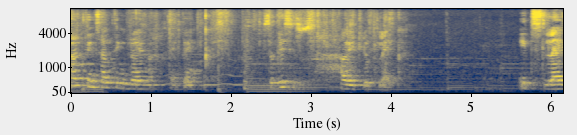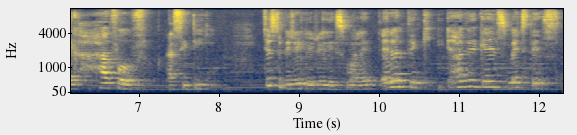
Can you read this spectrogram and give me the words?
Something something driver, I think. So this is how it looked like. It's like half of a CD. just to be really really small. I, I don't think have you guys met this?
